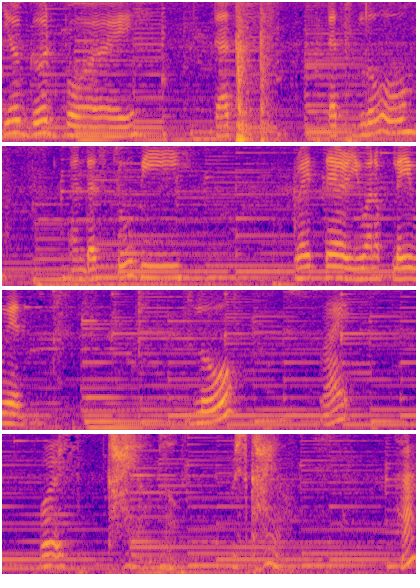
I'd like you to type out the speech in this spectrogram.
You're a good boy. That's that's Blu and that's Toby. Right there, you wanna play with Blu, right? Where is Kyle? Blu, where's Kyle? Huh?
